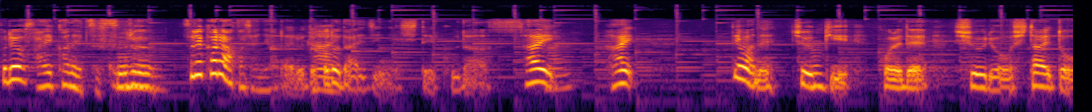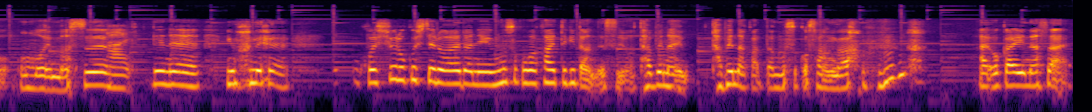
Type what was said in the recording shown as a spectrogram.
それを再加熱する、うん。それから赤ちゃんに与えるということを大事にしてください。はい、ではね中期、これで終了したいと思います。はい。でね今ねこれ収録してる間に息子が帰ってきたんですよ。食べない食べなかった息子さんが。はいお帰りなさい。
